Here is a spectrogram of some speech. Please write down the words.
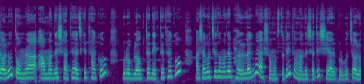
চলো তোমরা আমাদের সাথে আজকে থাকো, পুরো ব্লগটা দেখতে থাকো। আশা করছি তোমাদের ভালো লাগবে আর সমস্তটাই তোমাদের সাথে শেয়ার করব। চলো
